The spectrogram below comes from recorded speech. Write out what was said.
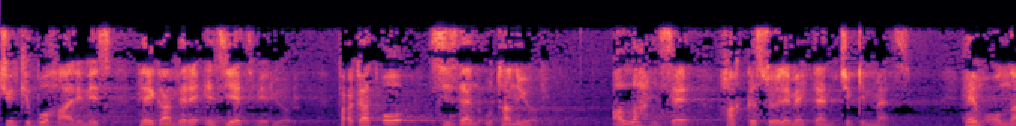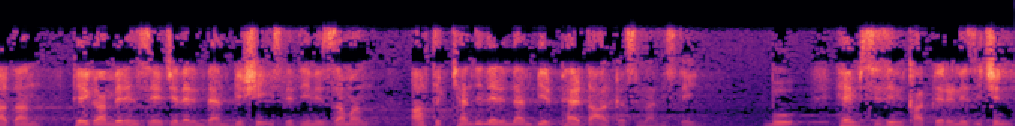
Çünkü bu haliniz peygambere eziyet veriyor. Fakat o sizden utanıyor. Allah ise hakkı söylemekten çekinmez. Hem onlardan peygamberin zevcelerinden bir şey istediğiniz zaman artık kendilerinden bir perde arkasından isteyin. Bu hem sizin kalpleriniz için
